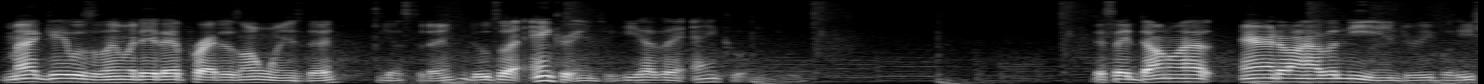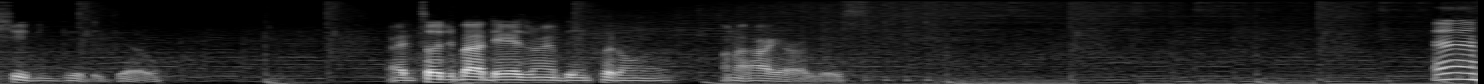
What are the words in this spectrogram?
Matt Gay was limited at practice on Wednesday, yesterday, due to an ankle injury. He has an ankle injury. They say Donald has, Aaron Donald has a knee injury, but he should be good to go. I told you about Darius Rand being put on a, on the IR list. Eh,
